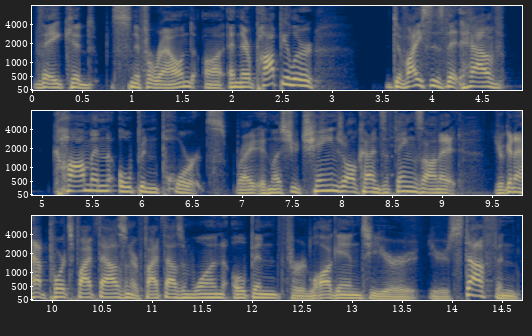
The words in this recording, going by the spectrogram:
they could sniff around on, and they're popular devices that have common open ports, right? Unless you change all kinds of things on it, you're going to have ports 5000 or 5001 open for login to your your stuff and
